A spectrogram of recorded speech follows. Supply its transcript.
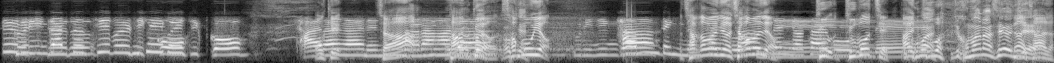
그림 같은 집을 짓고. 사랑하는. 자, 사랑하는 다음 거요. 성공이요. 우리 님과 한백년 잠깐만요, 잠깐만요. 두, 두 번째. 네. 아니, 두 그만 번. 이제 그만하세요 자, 이제. 자, 자.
